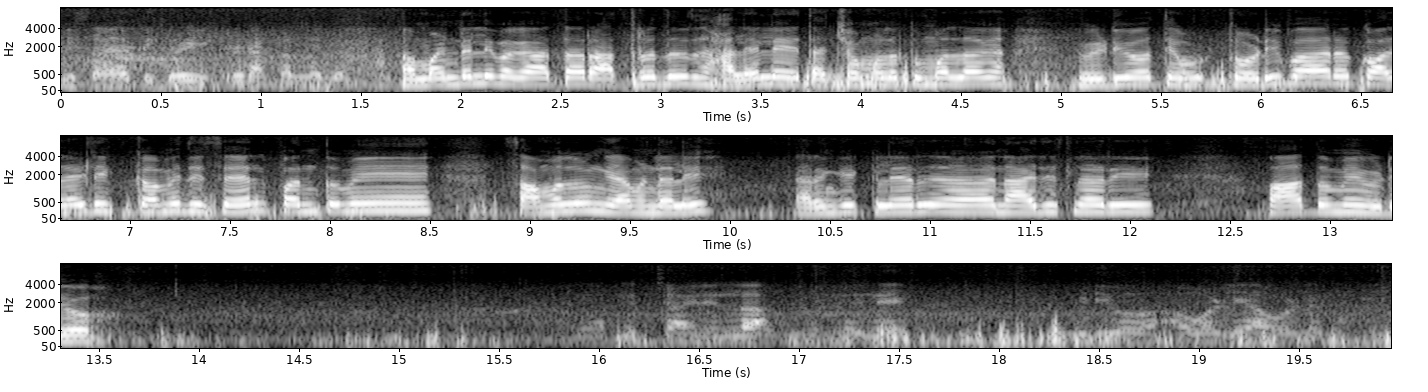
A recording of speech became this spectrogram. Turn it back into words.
विसाया तिकडे इकडे टाकायला लागेल हा, मंडळी बघा आता रात्र जर झालेले आहे. त्याच्यामुळं तुम्हाला व्हिडिओ थोडीफार क्वालिटी कमी दिसेल पण तुम्ही सांभाळून घ्या मंडळी. कारण की क्लिअर नाही दिसलं तरी पहा तुम्ही व्हिडिओ आणि आपले चॅनेलला पहिले व्हिडिओ आवडले आवडले तुम्ही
